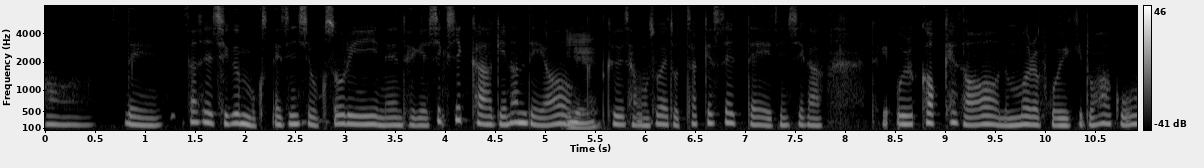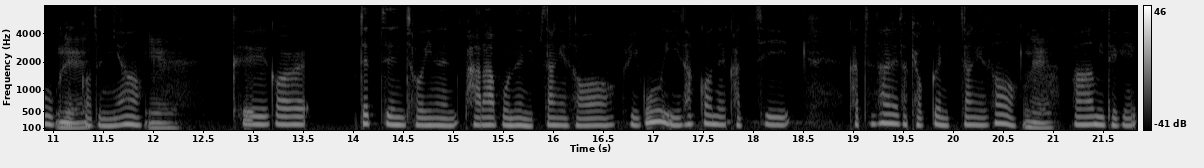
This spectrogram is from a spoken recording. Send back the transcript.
어, 네, 사실 지금 목, 애진 씨 목소리는 되게 씩씩하긴 한데요. 예. 그 장소에 도착했을 때 애진 씨가 되게 울컥해서 눈물을 보이기도 하고 네. 그랬거든요. 예. 그걸 어쨌든 저희는 바라보는 입장에서 그리고 이 사건을 같이 같은 사회에서 겪은 입장에서 네. 마음이 되게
